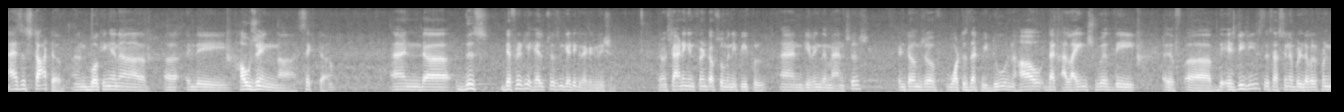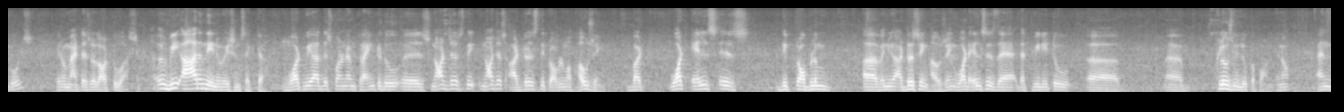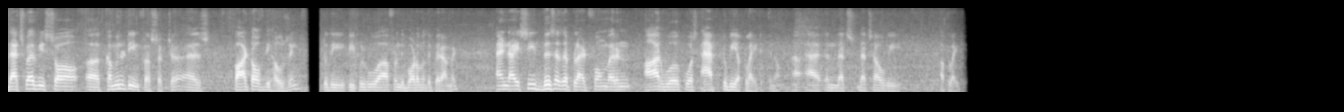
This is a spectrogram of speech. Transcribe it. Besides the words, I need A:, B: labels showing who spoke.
A: as a startup and working in a uh, in the housing uh, sector, and uh, this definitely helps us in getting recognition. You know, standing in front of so many people and giving them answers in terms of what is that we do and how that aligns with the uh, the SDGs, the Sustainable Development Goals. You know, matters a lot to us. We are in the innovation sector. What we are at this point in time trying to do is not just the not just address the problem of housing, but what else is the problem uh, when you are addressing housing? What else is there that we need to uh, uh, closely look upon? You know, and that's where we saw uh, community infrastructure as part of the housing to the people who are from the bottom of the pyramid. And I see this as a platform wherein our work was apt to be applied. You know, uh, uh, and that's that's how we applied.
